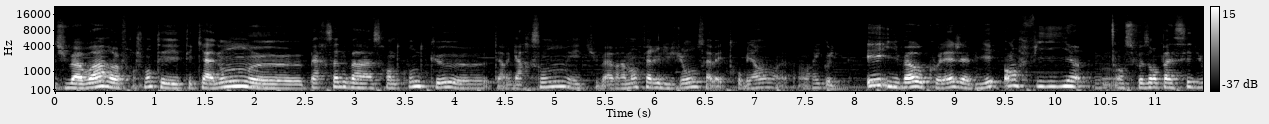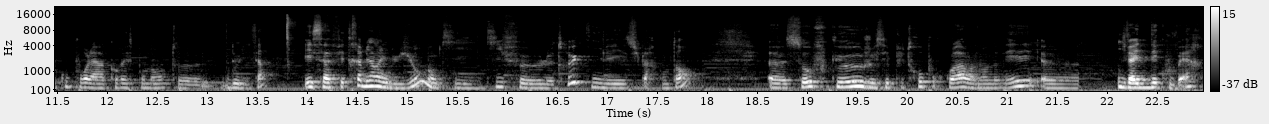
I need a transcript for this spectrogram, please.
tu vas voir, franchement t'es canon, personne va se rendre compte que t'es un garçon et tu vas vraiment faire illusion, ça va être trop bien, on va rigoler. Et il va au collège habillé en fille, en se faisant passer du coup pour la correspondante de Lisa. Et ça fait très bien illusion, donc il kiffe le truc, il est super content. Sauf que je sais plus trop pourquoi à un moment donné, il va être découvert.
